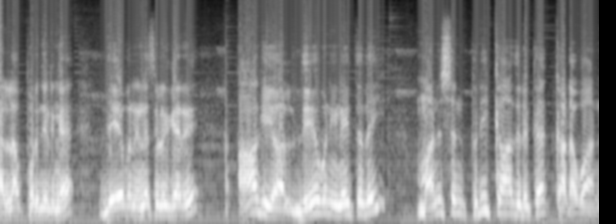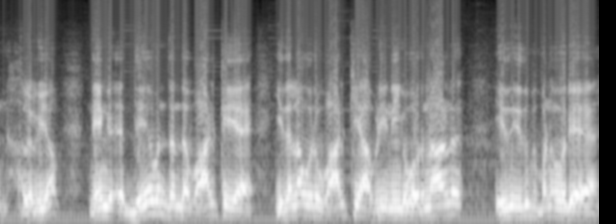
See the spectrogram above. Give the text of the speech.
நல்லா புரிஞ்சிடுங்க. தேவன் என்ன சொல்லியிருக்காரு ஆகையால் தேவன் இணைத்ததை மனுஷன் பிரிக்காதிருக்க கடவான். ஹalleluya. நீங்க தேவன் தந்த வாழ்க்கையை இதெல்லாம் ஒரு வாழ்க்கையை? அப்படி நீங்க ஒரு நாள் இது இது பண்ண ஒரு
